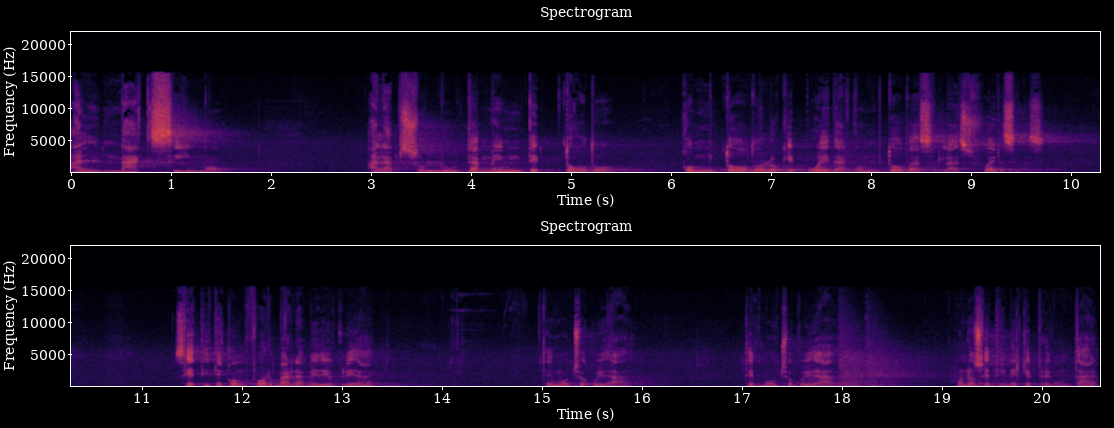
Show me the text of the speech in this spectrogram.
al máximo, al absolutamente todo, con todo lo que pueda, con todas las fuerzas. Si a ti te conforma la mediocridad, ten mucho cuidado, ten mucho cuidado. Uno se tiene que preguntar,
